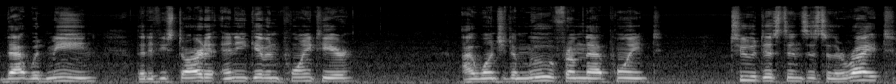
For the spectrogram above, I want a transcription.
that would mean that if you start at any given point here, I want you to move from that point two distances to the right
